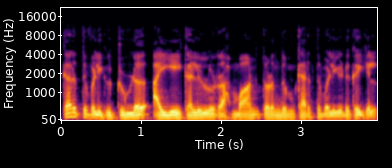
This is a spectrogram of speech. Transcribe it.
கருத்து வெளியிட்டுள்ள ஐஏ கலிலுர் ரஹ்மான் தொடர்ந்தும் கருத்து வெளியிடுகையில்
